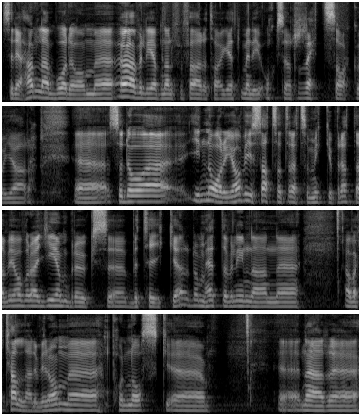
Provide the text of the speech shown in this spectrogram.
Så det handlar både om eh, överlevnad för företaget men det är också rätt sak att göra. Eh, så då i Norge har vi satsat rätt så mycket på detta. Vi har våra genbruksbutiker. De hette väl innan, ja, vad kallade vi dem på norsk? Eh, när eh,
